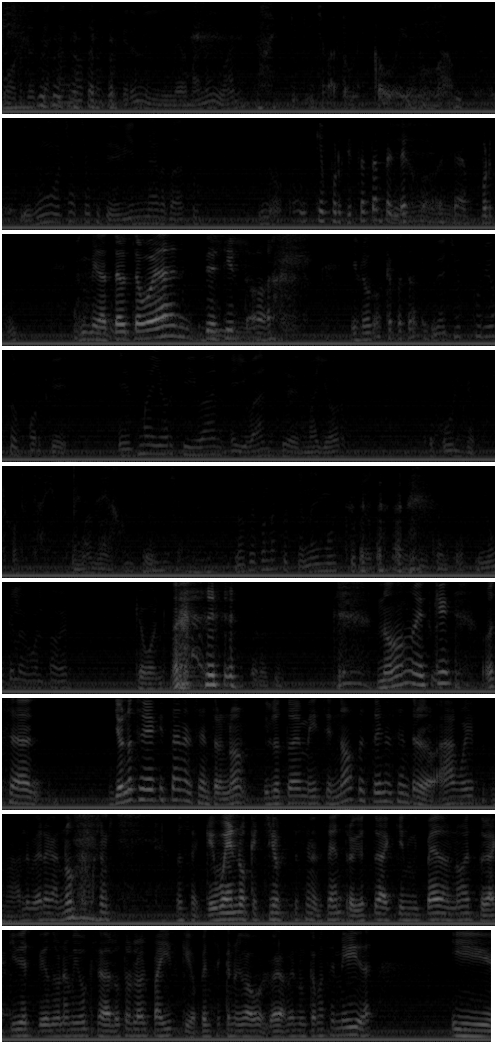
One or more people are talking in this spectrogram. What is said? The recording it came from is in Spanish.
por detenernos a recoger el, el hermano Iván. Ay, es que pinche vato meco, güey, no mames. Y es un muchacho que se ve bien nerdazo. No, es que porque está tan pendejo, o Eh. sea, porque... Mira, te, te voy a decir todo. ¿Y luego qué pasó? De hecho es curioso porque es mayor que Iván e Iván se ve mayor que Julio. Es que Julio está bien pendejo, pinche. No sé, fue una cuestión ahí muy curiosa ese encuentro. Y nunca lo he vuelto a ver, Qué bueno. pero sí. No, es que, o sea, yo no sabía que estaba en el centro, ¿no? Y luego todavía me dice, no, pues estoy en el centro. Ah, güey, pues me vale verga, ¿no? o sea, qué bueno, qué chido que estés en el centro. Yo estoy aquí en mi pedo, ¿no? Estoy aquí despidiendo a un amigo que se va al otro lado del país que yo pensé que no iba a volver a ver nunca más en mi vida. Y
